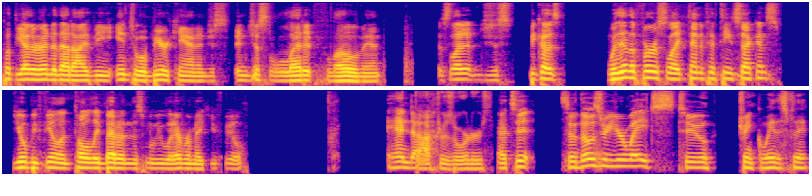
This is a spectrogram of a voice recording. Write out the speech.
put the other end of that IV into a beer can and just and just let it flow, man. Just let it just because within the first like ten to fifteen seconds, you'll be feeling totally better than this movie would ever make you feel. And uh, Doctor's orders. That's it. so those are your ways to drink away this flick.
